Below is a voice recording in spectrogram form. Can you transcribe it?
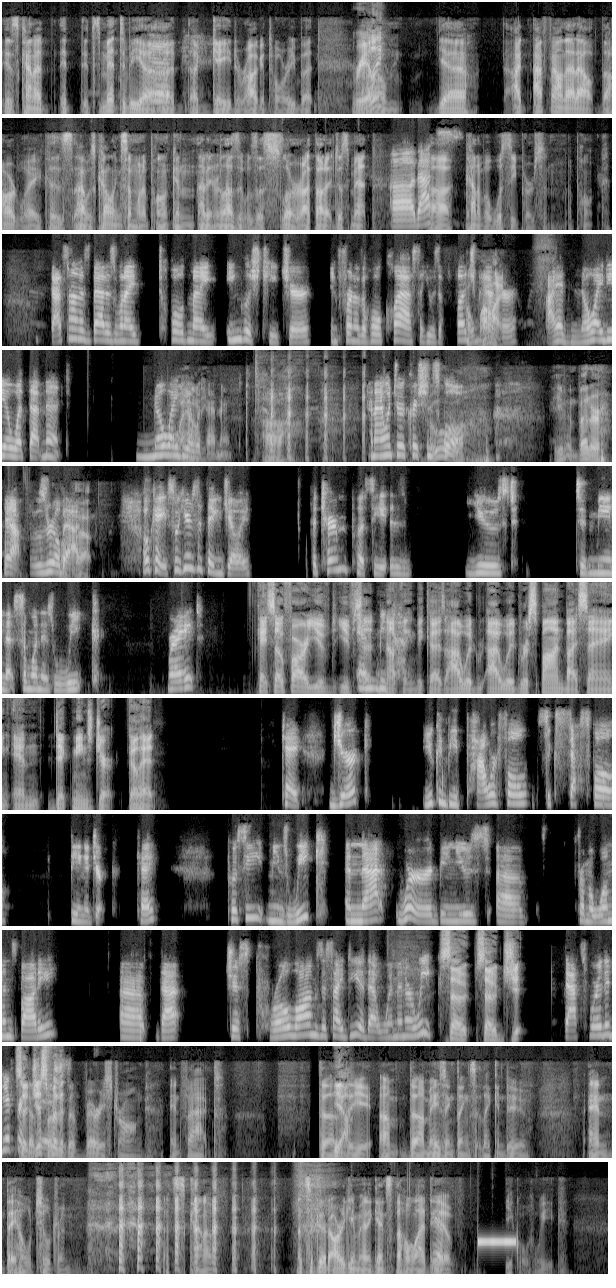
is kind of it. It's meant to be a, a, a gay derogatory, but Really? um, yeah. I I found that out the hard way because I was calling someone a punk and I didn't realize it was a slur. I thought it just meant Uh, uh, kind of a wussy person, a punk. that's not as bad as when I told my English teacher in front of the whole class that he was a fudge Oh, packer. I had no idea what that meant. No Oh, idea howdy. what that meant. Uh, And I went to a Christian ooh, school. Even better. Yeah, it was real bad. that. Okay, so here's the thing, Joey. The term pussy is used to mean that someone is weak, right? Okay, so far you've you've said And beca- nothing because I would I would respond by saying and dick means jerk. Go ahead. Okay, jerk. You can be powerful, successful, being a jerk. Okay, pussy means weak, and that word being used uh, from a woman's body, uh, that just prolongs this idea that women are weak. So so j- That's where the difference So just is. for Pussies the- are very strong. In fact, the Yeah. the um the amazing things that they can do, and they hold children. That's kind of that's a good argument against the whole idea Yeah. of equals weak.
